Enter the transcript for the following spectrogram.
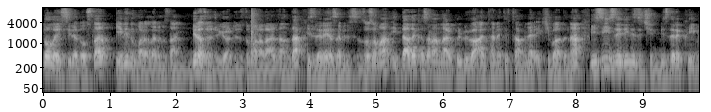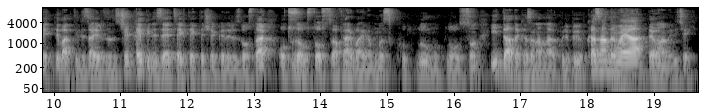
Dolayısıyla dostlar yeni numaralarımızdan biraz önce gördüğünüz numaralardan da bizlere yazabilirsiniz. O zaman iddiada kazananlar kulübü ve alternatif tahminler ekibi adına bizi izlediğiniz için, bizlere kıymetli vaktinizi ayırdığınız için hepinize tek tek teşekkür ederiz dostlar. 30 Ağustos Zafer Bayramımız kutlu mutlu olsun. İddiada kazananlar kulübü kazandırmaya devam edecek.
